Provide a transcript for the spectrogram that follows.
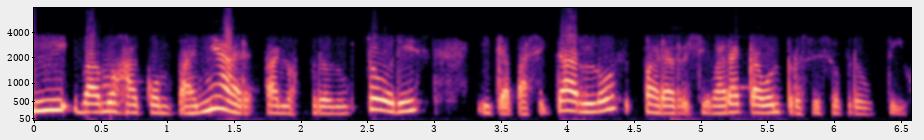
y vamos a acompañar a los productores y capacitarlos para llevar a cabo el proceso productivo,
